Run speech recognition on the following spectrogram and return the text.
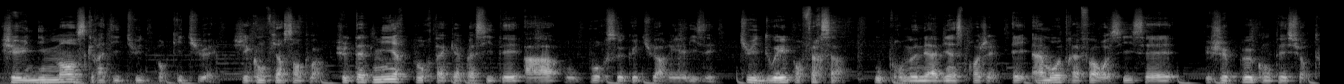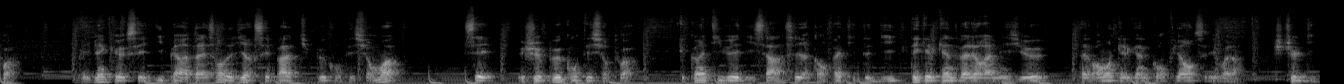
J'ai une immense gratitude pour qui tu es. J'ai confiance en toi. Je t'admire pour ta capacité à ou pour ce que tu as réalisé. Tu es doué pour faire ça ou pour mener à bien ce projet. Et un mot très fort aussi, c'est je peux compter sur toi. Vous voyez bien que c'est hyper intéressant de dire c'est pas tu peux compter sur moi, c'est je peux compter sur toi. Et quand il dit ça, c'est-à-dire qu'en fait, il te dit, t'es quelqu'un de valeur à mes yeux, t'es vraiment quelqu'un de confiance, et voilà, je te le dis.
